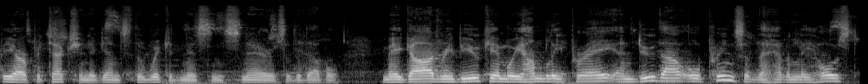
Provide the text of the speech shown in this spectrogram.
Be our protection against the wickedness and snares of the devil. May God rebuke him, we humbly pray. And do thou, O Prince of the heavenly host,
